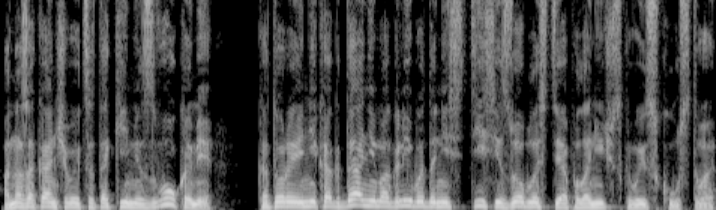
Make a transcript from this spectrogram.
она заканчивается такими звуками, которые никогда не могли бы донестись из области аполлонического искусства.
